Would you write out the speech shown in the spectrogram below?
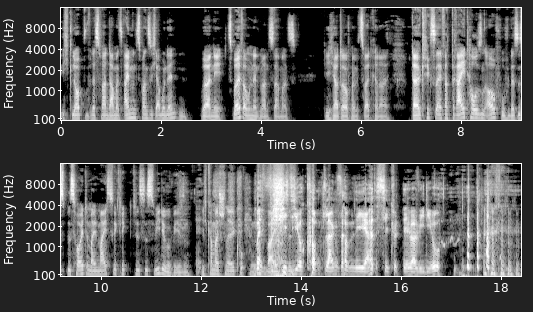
ich glaube, das waren damals 21 Abonnenten. Oder nee, 12 Abonnenten waren es damals, die ich hatte auf meinem Zweitkanal. Da kriegst du einfach 3000 Aufrufe. Das ist bis heute mein meistgeklicktestes Video gewesen. Ich kann mal schnell gucken. Mein Video kommt langsam näher, das Secret Neighbor Video.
